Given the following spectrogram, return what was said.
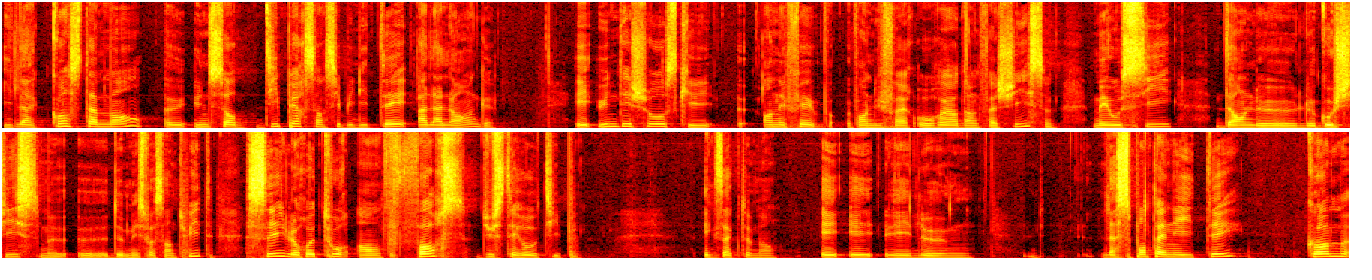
il a constamment euh, une sorte d'hypersensibilité à la langue. Et une des choses qui, euh, en effet, vont lui faire horreur dans le fascisme, mais aussi dans le, gauchisme euh, de mai 68, c'est le retour en force du stéréotype. Exactement. Et, la spontanéité comme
